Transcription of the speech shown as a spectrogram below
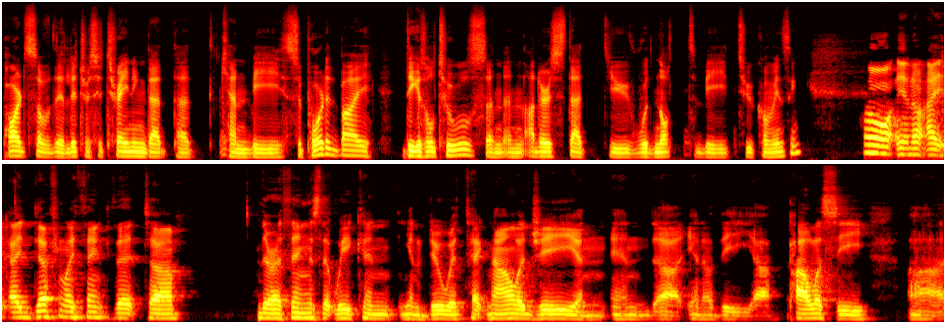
parts of the literacy training that that can be supported by digital tools and, and others that you would not be too convincing? Oh, you know, I, I definitely think that uh, there are things that we can you know do with technology and and uh, you know the uh, policy uh,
